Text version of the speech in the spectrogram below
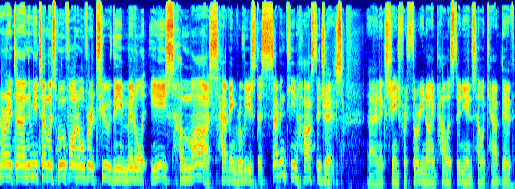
All right, uh, in the meantime, let's move on over to the Middle East. Hamas having released 17 hostages uh, in exchange for 39 Palestinians held captive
